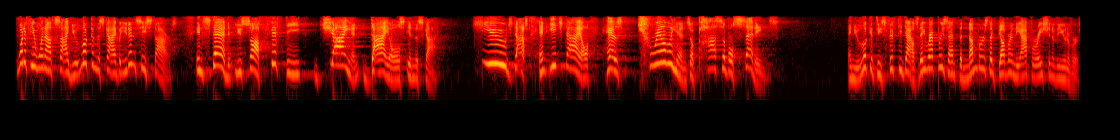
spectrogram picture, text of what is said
What if you went outside, you looked in the sky, but you didn't see stars? Instead, you saw 50 giant dials in the sky. Huge dials. And each dial has trillions of possible settings. And you look at these 50 dials, they represent the numbers that govern the operation of the universe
